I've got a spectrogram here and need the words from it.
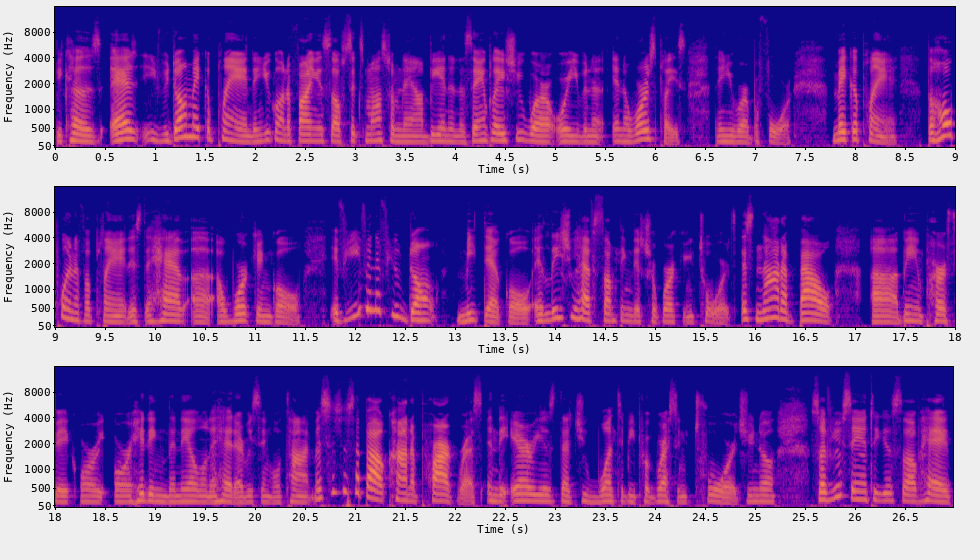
because as if you don't make a plan then you're going to find yourself six months from now being in the same place you were or even a, in a worse place than you were before. Make a plan. The whole point of a plan is to have a, a working goal. If you, even if you don't meet that goal at least you have something that you're working towards. It's not about uh, being perfect or or hitting the nail on the head every single time. It's just about kind of progress in the areas that you want to be progressing towards you know? So if you're saying to yourself hey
